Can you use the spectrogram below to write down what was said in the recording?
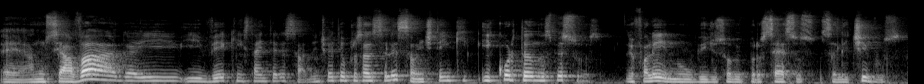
é, anunciar a vaga e, e, ver quem está interessado. A gente vai ter o processo de seleção, a gente tem que ir cortando as pessoas. Eu falei no vídeo sobre processos seletivos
